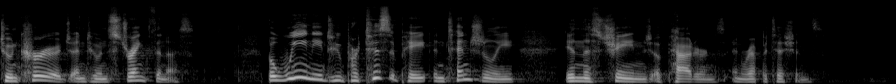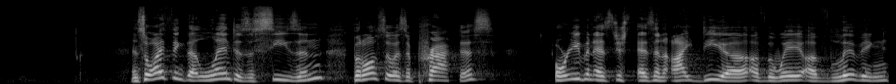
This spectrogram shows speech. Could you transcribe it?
to encourage and to strengthen us. But we need to participate intentionally in this change of patterns and repetitions. And so I think that Lent is a season, but also as a practice, or even as just as an idea of the way of living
